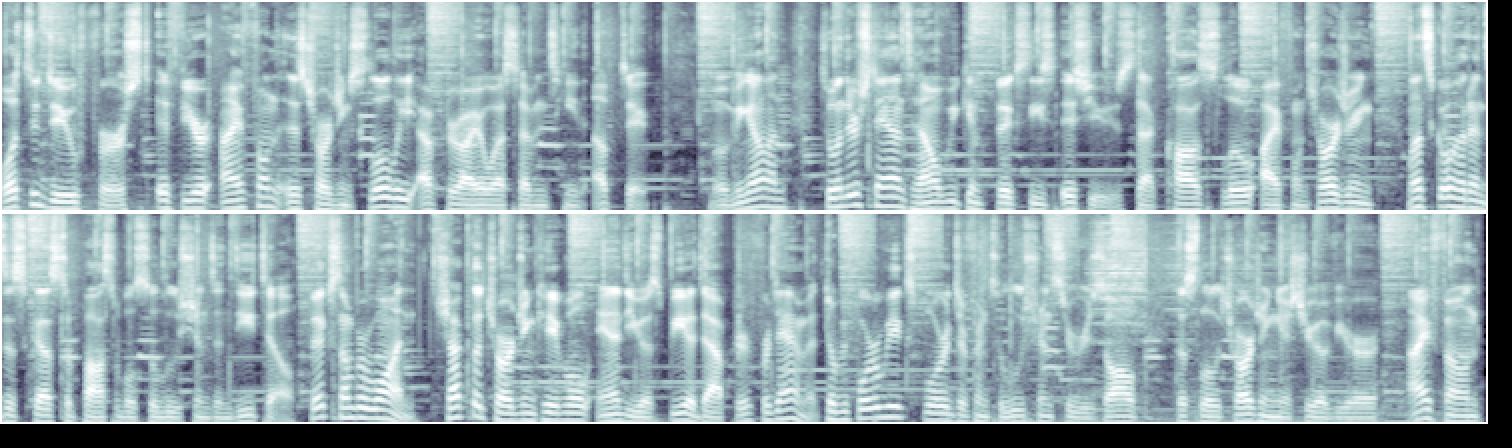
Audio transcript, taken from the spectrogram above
What to do first if your iPhone is charging slowly after iOS 17 update. Moving on, to understand how we can fix these issues that cause slow iPhone charging, let's go ahead and discuss the possible solutions in detail. Fix number 1. Check the charging cable and USB adapter for damage. So before we explore different solutions to resolve the slow charging issue of your iPhone,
